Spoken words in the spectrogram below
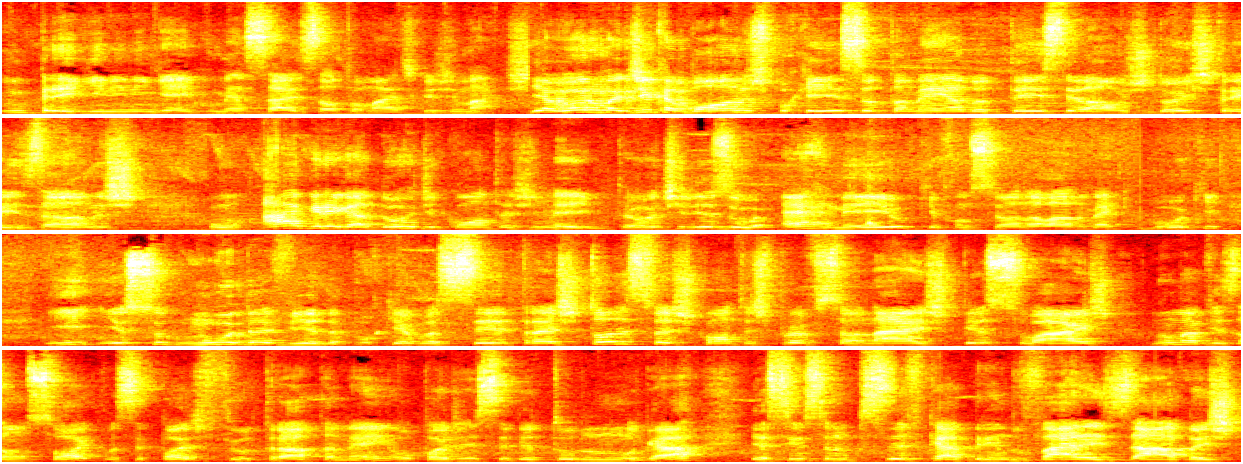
impregne ninguém com mensagens automáticas demais. E agora uma dica bônus, porque isso eu também adotei, sei lá, uns 2, 3 anos, um agregador de contas de e-mail. Então eu utilizo o AirMail, que funciona lá no MacBook, e isso muda a vida, porque você traz todas as suas contas profissionais, pessoais, numa visão só, que você pode filtrar também, ou pode receber tudo num lugar, e assim você não precisa ficar abrindo várias abas,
